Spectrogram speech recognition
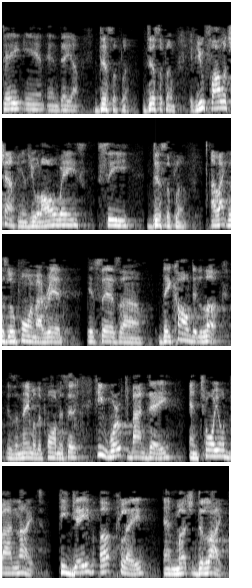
day in and day out. Discipline. Discipline. If you follow champions, you will always see discipline. I like this little poem I read. It says, uh, they called it luck, is the name of the poem. It said, He worked by day and toiled by night. He gave up play and much delight.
